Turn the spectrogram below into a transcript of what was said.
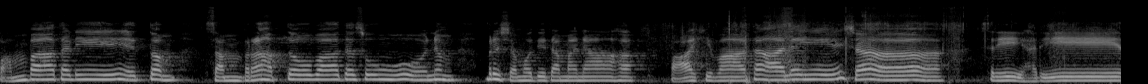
पम्बातडे त्वं सम्प्राप्तो वादसूनं वृषमुदितमनाः पाहि वातालयेश। श्रीहरे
